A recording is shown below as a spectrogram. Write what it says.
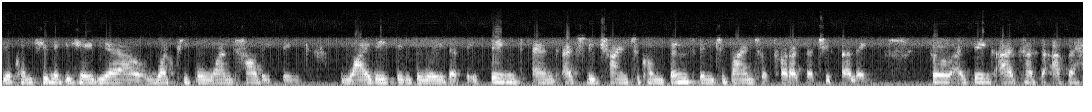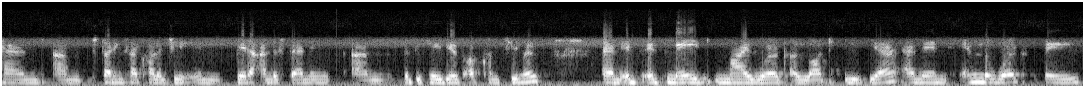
your consumer behavior, what people want, how they think, why they think the way that they think, and actually trying to convince them to buy into a product that you're selling. So I think I've had the upper hand um, studying psychology in better understanding um, the behaviors of consumers. And it's, it's made my work a lot easier. And then in the workspace,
